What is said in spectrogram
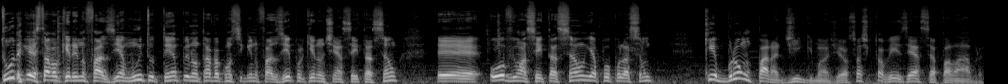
Tudo que eles estavam querendo fazer há muito tempo e não estava conseguindo fazer porque não tinha aceitação. É, houve uma aceitação e a população quebrou um paradigma, Gelson. Acho que talvez essa é a palavra.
